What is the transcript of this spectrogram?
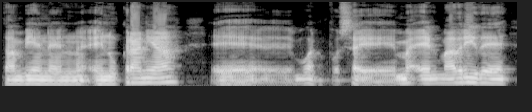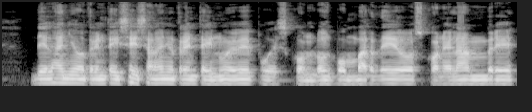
también en, Ucrania. Eh, bueno, pues eh, el Madrid del año 36 al año 39, pues con los bombardeos, con el hambre,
